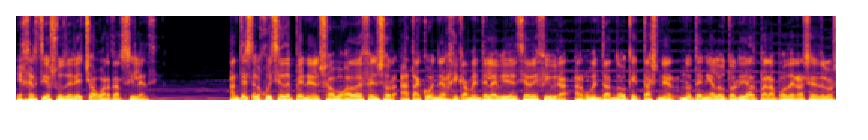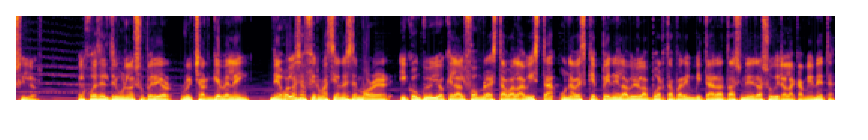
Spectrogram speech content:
ejerció su derecho a guardar silencio. Antes del juicio de Pennell, su abogado defensor atacó enérgicamente la evidencia de fibra, argumentando que Tashner no tenía la autoridad para apoderarse de los hilos. El juez del Tribunal Superior, Richard Gebelein, negó las afirmaciones de Morer y concluyó que la alfombra estaba a la vista una vez que Pennell abrió la puerta para invitar a Tashner a subir a la camioneta.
